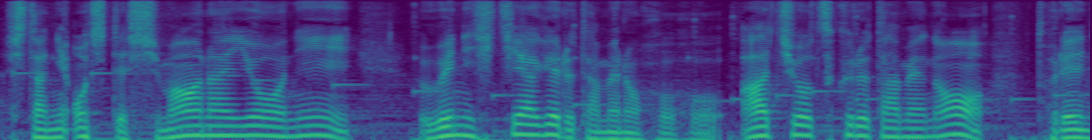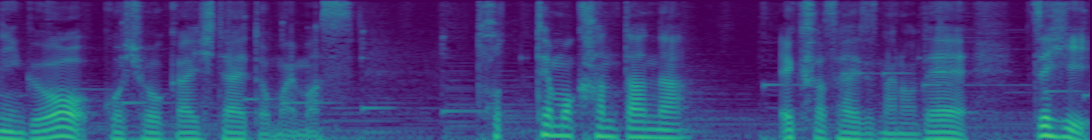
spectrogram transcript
下に落ちてしまわないように上に引き上げるための方法、アーチを作るためのトレーニングをご紹介したいと思います。とっても簡単なエクササイズなので、ぜひ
